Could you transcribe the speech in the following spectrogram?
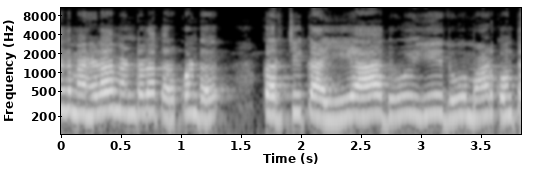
ಒಂದು ಮಹಿಳಾ ಮಂಡಳ ಕರ್ಕೊಂಡು ಖರ್ಚಿಕಾಯಿ ಅದು, ಇದು ಮಾಡ್ಕೊಂತ,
